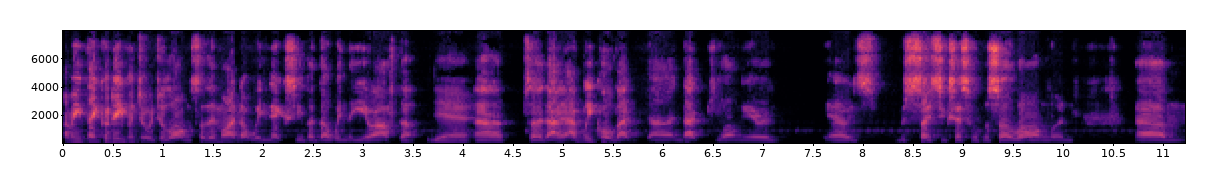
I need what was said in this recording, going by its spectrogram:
I mean, they could even do a Geelong, so they might not win next year, but they'll win the year after. Yeah, Uh, so that, and we call that uh, that Geelong era. You know, it's was so successful for so long, and um,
